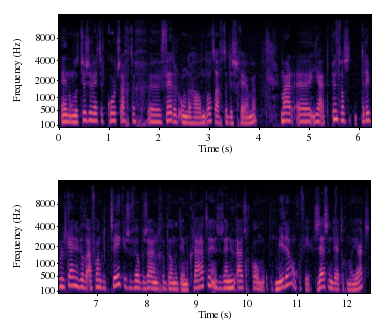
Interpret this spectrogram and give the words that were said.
En ondertussen werd er koortsachtig uh, verder onderhandeld achter de schermen. Maar uh, ja, het punt was, de Republikeinen wilden afhankelijk twee keer zoveel bezuinigen dan de Democraten. En ze zijn nu uitgekomen op het midden, ongeveer 36 miljard.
